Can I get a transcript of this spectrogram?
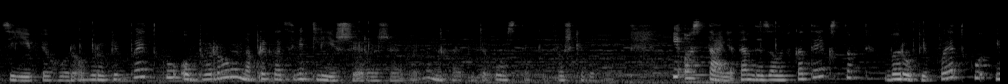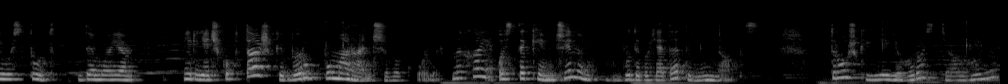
цієї фігури. Оберу піпетку, оберу, наприклад, світліший рожевий. Ну, нехай буде ось такий, трошки видно. І останнє, там, де заливка тексту, беру піпетку, і ось тут, де моє пір'ячко пташки, беру помаранчевий колір. Нехай ось таким чином буде виглядати мій напис. Трошки я його розтягую.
